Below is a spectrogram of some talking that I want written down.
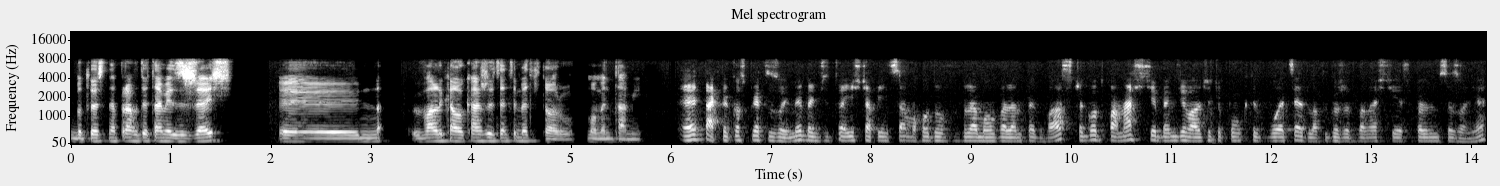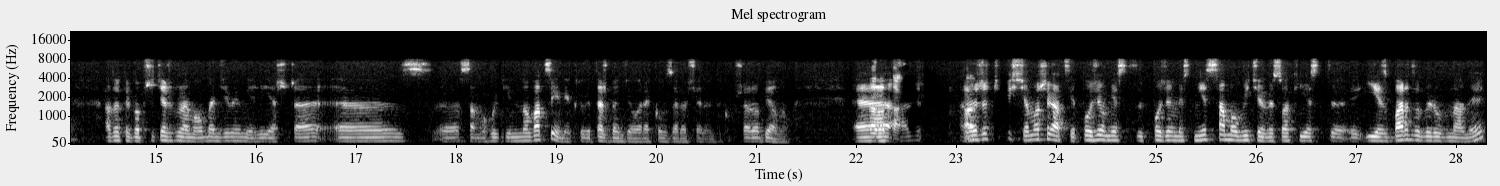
bo to jest naprawdę, tam jest rzeź, y, walka o każdy centymetr toru momentami. E, tak, tylko sprecyzujmy, będzie 25 samochodów w Le Mans w LMP2, z czego 12 będzie walczyć o punkty w WEC, dlatego że 12 jest w pełnym sezonie, a do tego przecież w Le Mans będziemy mieli jeszcze e, z, e, samochód innowacyjny, który też będzie o Reką 07, tylko przerobioną. E, No, tak. ale, rzeczywiście, masz rację, poziom jest, poziom jest niesamowicie wysoki jest, i jest bardzo wyrównany.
